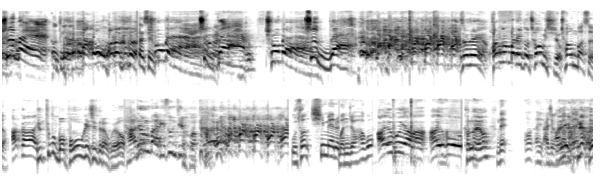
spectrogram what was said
출발 어떻게 해? 어 방금 그거 다시. 추백 출발 추백 출발 선생님 황금발이도 처음이시죠? 처음 봤어요. 아까 유튜브 뭐 보고 계시더라고요 다른 발이 손질법. 우선 심해를 먼저 하고 아이고야 아이고 갔나요? 네. 어 아니, 아직 아니 안 아니 갔네.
